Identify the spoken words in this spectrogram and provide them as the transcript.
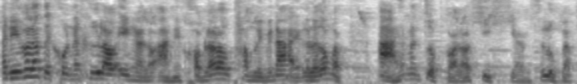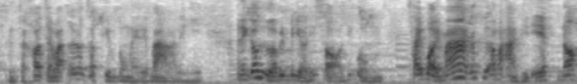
อันนี้ก็แล้วแต่คนนะคือเราเองอะเราอ่านในคอมแล้วเราทำเลยไม่ได้เออเราต้องแบบอ่านให้มันจบก่อนแล้วขีดเขียนสรุปแบบถึงจะเข้าใจว่าเออเราจะพิมพ์ตรงไหนได้บ้างอะไรอย่างนี้ อันนี้ก็ถือว่าเป็นประโยชน์ที่สองที่ผมใช้บ่อยมากก็คือเอามาอ่าน PDF เนาะ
